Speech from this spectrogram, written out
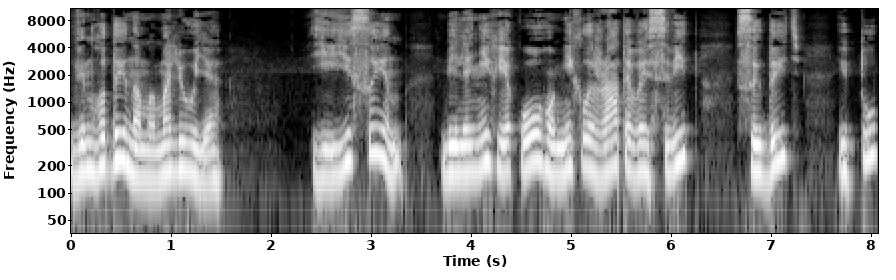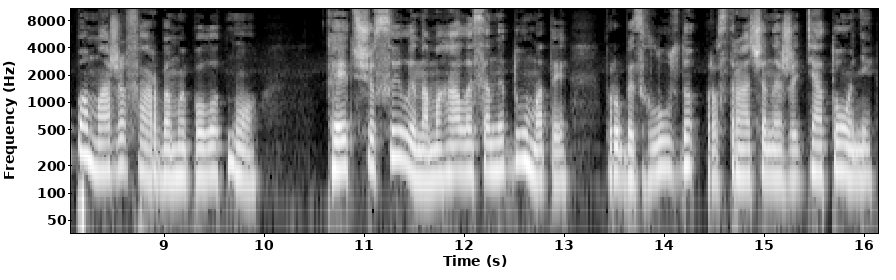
Він годинами малює. Її син, біля ніг якого міг лежати весь світ, сидить і тупо маже фарбами полотно. Кейт щосили намагалася не думати про безглуздо розтрачене життя Тоні,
